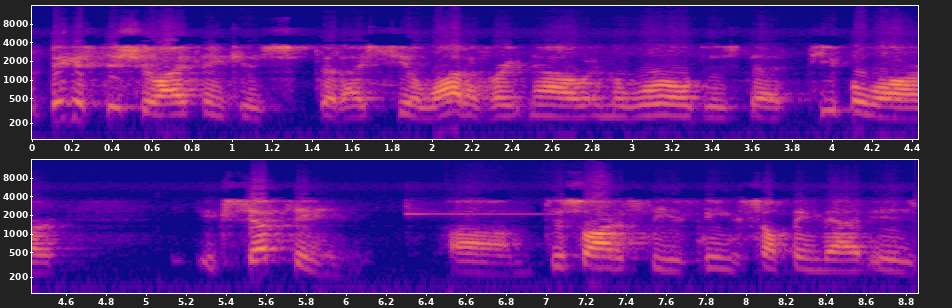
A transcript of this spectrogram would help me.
the biggest issue I think is that I see a lot of right now in the world is that people are accepting um, dishonesty as being something that is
